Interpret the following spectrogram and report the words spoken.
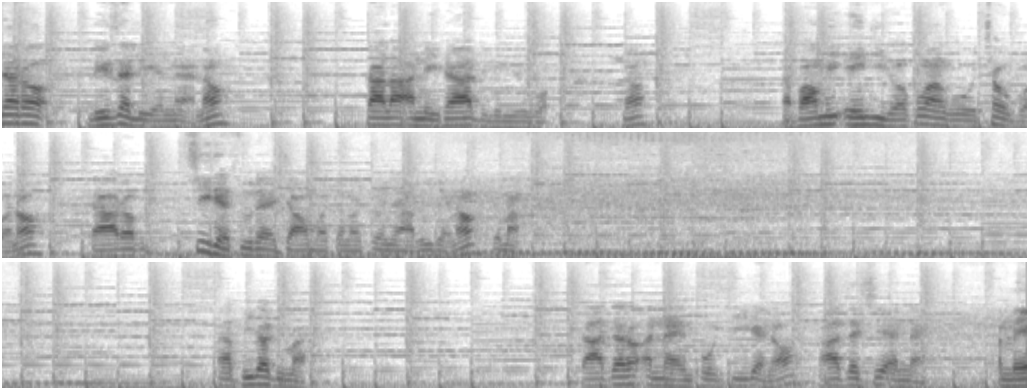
ကြတော့44အနံနော်ကာလာအနေထားဒီလိုမျိုးပေါ့နော်ဒါပေါင်းပြီးအင်ကြီးတော့ကိုယ့်အကိုချုပ်ပေါ့နော်ဒါကတော့ရှိတယ်ဆိုတဲ့အကြောင်းမှာကျွန်တော်ကြွညာပေးတယ်နော်ဒီမှာ အဲပြီးတော့ဒီမှာဒါကြတော့အနိုင်ပိုကြီးတယ်နော်58အနိုင်အမဲ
